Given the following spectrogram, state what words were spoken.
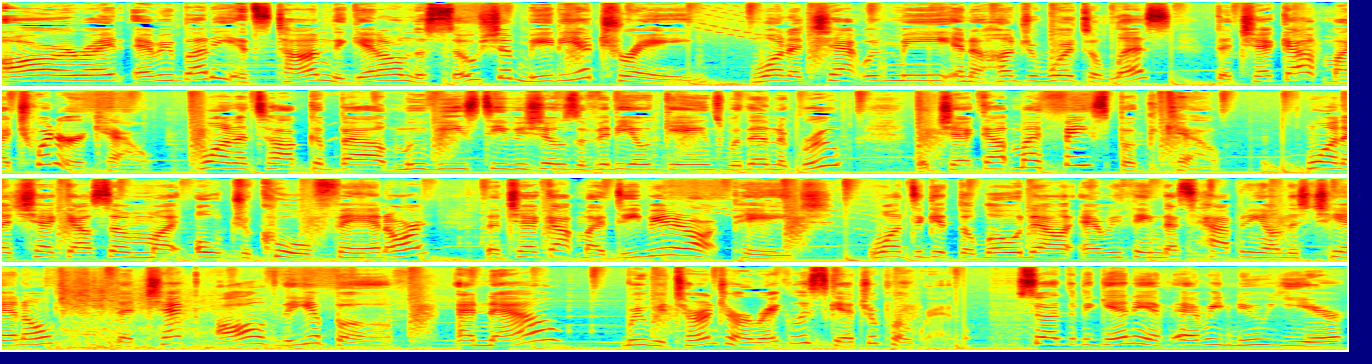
Alright, everybody, it's time to get on the social media train. Want to chat with me in 100 words or less? Then check out my Twitter account. Want to talk about movies, TV shows, and video games within the group? Then check out my Facebook account. Want to check out some of my ultra cool fan art? Then check out my DeviantArt page. Want to get the lowdown on everything that's happening on this channel? Then check all of the above. And now, we return to our regularly scheduled program. So at the beginning of every new year,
